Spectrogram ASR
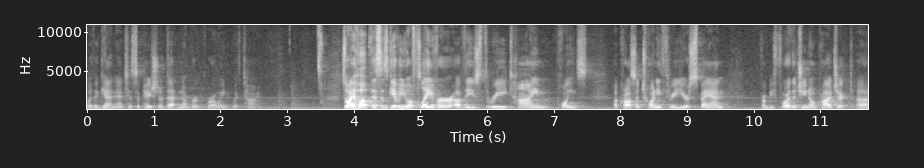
with again anticipation of that number growing with time. So I hope this has given you a flavor of these three time points across a 23-year span from before the Genome Project uh,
